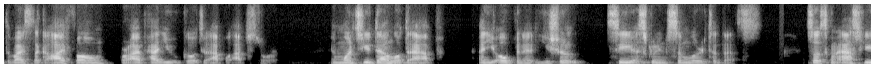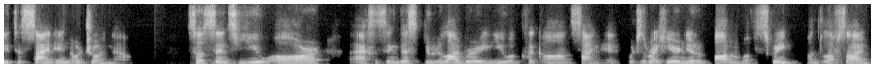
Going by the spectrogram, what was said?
device like an iPhone or iPad, you would go to Apple App Store. And once you download the app and you open it, you should see a screen similar to this. So it's going to ask you to sign in or join now. So since you are accessing this through the library, you will click on sign in, which is right here near the bottom of the screen on the left side.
